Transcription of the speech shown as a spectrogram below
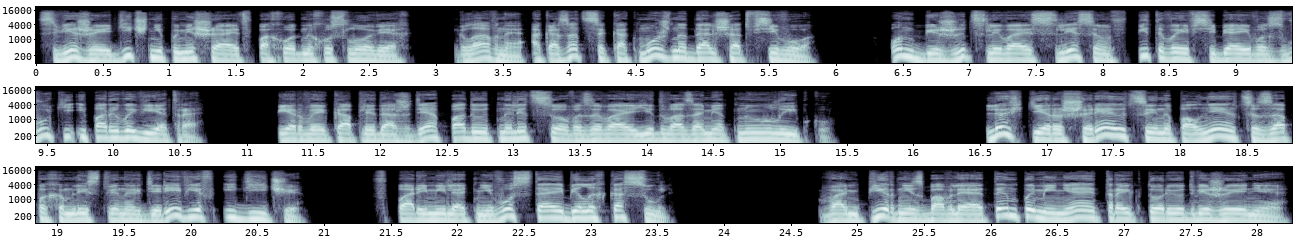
Свежая дичь не помешает в походных условиях. Главное — оказаться как можно дальше от всего. Он бежит, сливаясь с лесом, впитывая в себя его звуки и порывы ветра. Первые капли дождя падают на лицо, вызывая едва заметную улыбку. Легкие расширяются и наполняются запахом лиственных деревьев и дичи. В паре миль от него стая белых косуль. Вампир, не сбавляя темпа, меняет траекторию движения.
